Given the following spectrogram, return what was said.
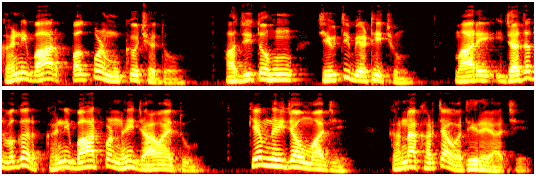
ઘરની બહાર પગ પણ મૂક્યો છે તો. હજી તો હું જીવતી બેઠી છું. મારી ઇજાજત વગર ઘરની બહાર પણ નહીં જવાય તું. કેમ નહીં જાઉં માજી? ઘરના ખર્ચા વધી રહ્યા છે.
